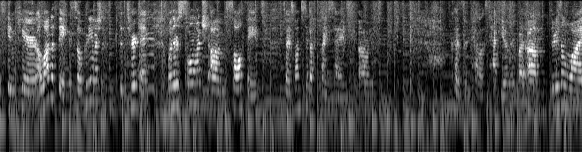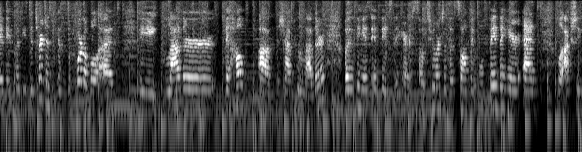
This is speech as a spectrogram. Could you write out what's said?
skincare, a lot of things. So pretty much the detergent, when there's so much um, sulfates, so I just want to take off the price tag because um, it kind of looks tacky on there. But um, the reason why they put these detergents because it's affordable and they lather, they help um, the shampoo lather, but the thing is it fades the hair. So too much of the sulfate will fade the hair and will actually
